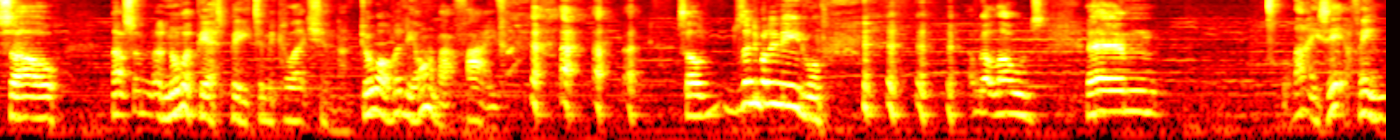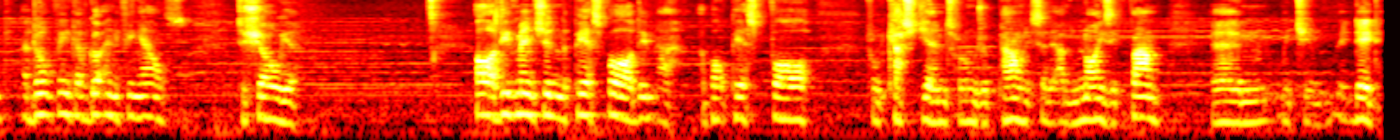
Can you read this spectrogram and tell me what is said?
So that's another PSP to my collection. I do already own about five. so does anybody need one? I've got loads. Um, but that is it, I think. I don't think I've got anything else to show you. Oh, I did mention the PS4, didn't I? I bought PS4 from Cash Gens for £100. It said it had a noisy fan, um, which it, it did.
